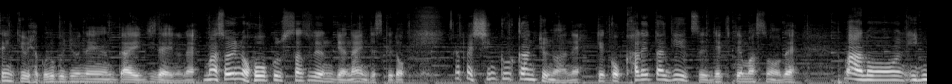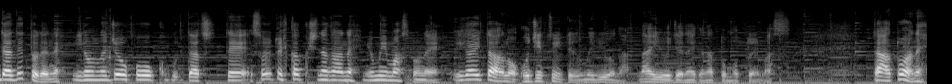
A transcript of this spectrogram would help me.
1960年代時代のねまあそういうのを報告させるんじゃないんですけどやっぱり真空管っていうのはね結構枯れた技術でできてますのでまああのインターネットでねいろんな情報を出してそれと比較しながらね読みますとね意外とあの落ち着いて読めるような内容じゃないかなと思っております。であとはね、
